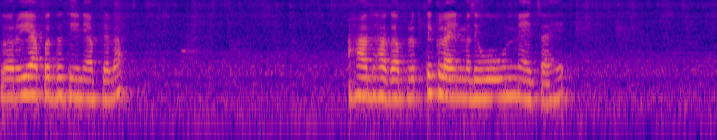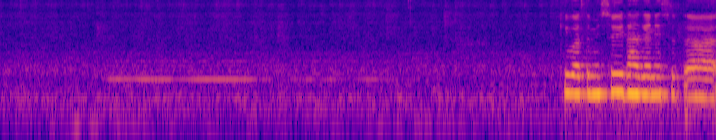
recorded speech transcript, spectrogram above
तर या पद्धतीने आपल्याला हा धागा प्रत्येक लाईनमध्ये ओवून न्यायचा आहे. किंवा तुम्ही सुई धाग्याने सुद्धा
